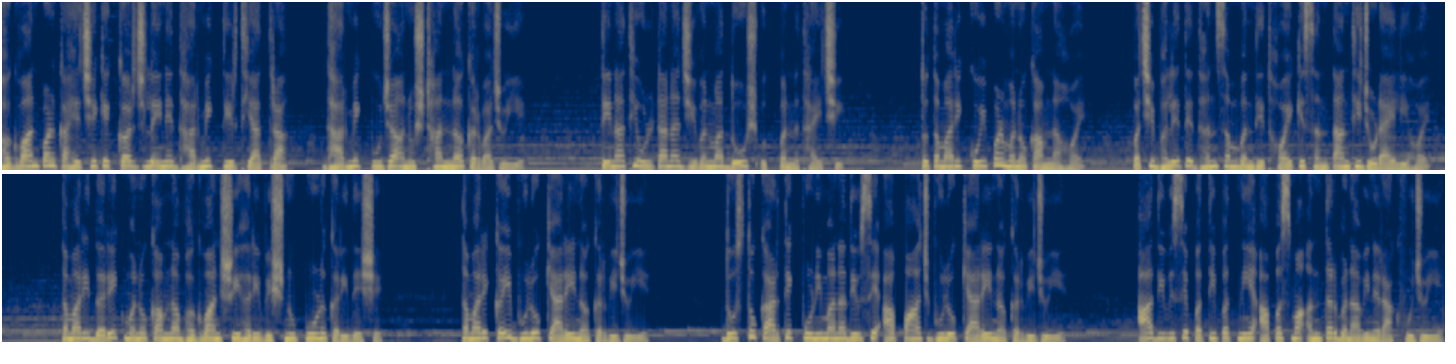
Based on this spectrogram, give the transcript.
ભગવાન પણ કહે છે કે કર્જ લઈને ધાર્મિક તીર્થયાત્રા, ધાર્મિક પૂજા અનુષ્ઠાન ન કરવા જોઈએ. તેનાથી ઉલટાના જીવનમાં દોષ ઉત્પન્ન થાય છે. તો તમારી કોઈ પણ મનોકામના હોય, પછી ભલે તે ધન સંબંધિત હોય કે સંતાનથી જોડાયેલી હોય, તમારી દરેક મનોકામના ભગવાન શ્રી હરિ વિષ્ણુ પૂર્ણ કરી દેશે. તમારે કઈ ભૂલો ક્યારેય ન કરવી જોઈએ. દોસ્તો, કાર્તિક પૂર્ણિમાના દિવસે આ પાંચ ભૂલો ક્યારેય ન કરવી જોઈએ. આ દિવસે પતિ પત્નીએ આપસમાં અંતર બનાવીને રાખવું જોઈએ.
